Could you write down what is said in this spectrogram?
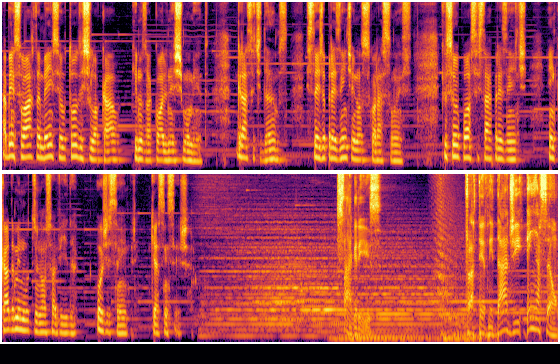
Abençoar também, Senhor, todo este local que nos acolhe neste momento. Graça te damos, esteja presente em nossos corações. Que o Senhor possa estar presente em cada minuto de nossa vida, hoje e sempre. Que assim seja. Sagres Fraternidade em Ação.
